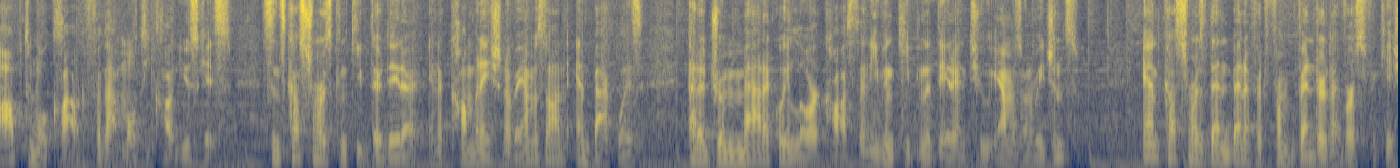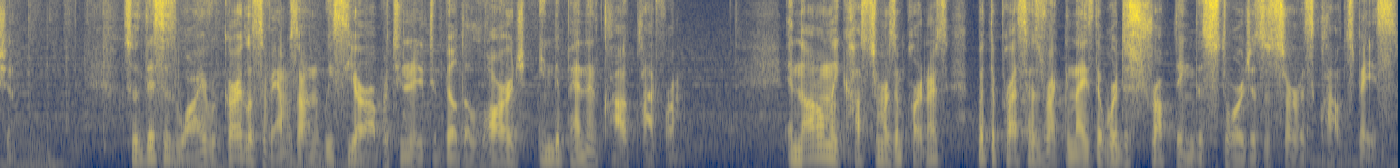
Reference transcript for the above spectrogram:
optimal cloud for that multi-cloud use case, since customers can keep their data in a combination of Amazon and Backblaze at a dramatically lower cost than even keeping the data in two Amazon regions, and customers then benefit from vendor diversification. So this is why, regardless of Amazon, we see our opportunity to build a large, independent cloud platform and not only customers and partners, but the press has recognized that we're disrupting the storage as a service cloud space.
